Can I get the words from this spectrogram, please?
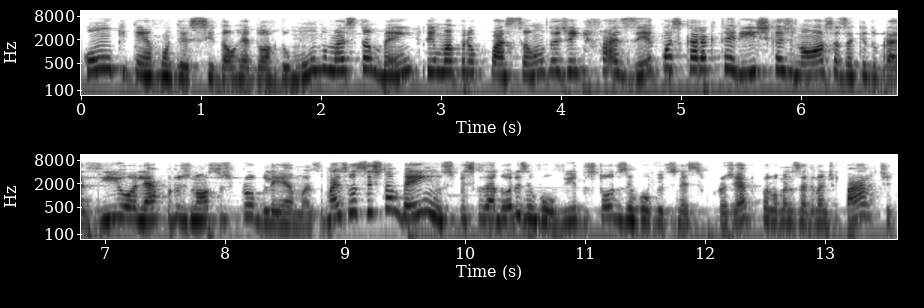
com o que tem acontecido ao redor do mundo, mas também tem uma preocupação da gente fazer com as características nossas aqui do Brasil, olhar para os nossos problemas. Mas vocês também, os pesquisadores envolvidos, todos envolvidos nesse projeto, pelo menos a grande parte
